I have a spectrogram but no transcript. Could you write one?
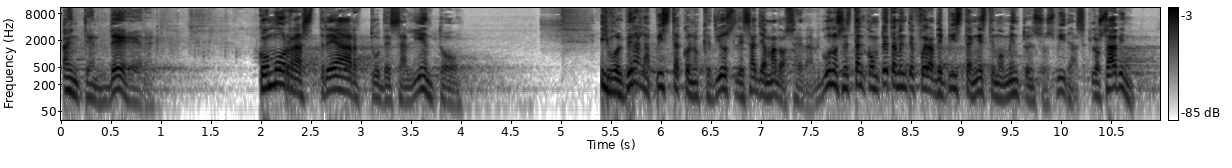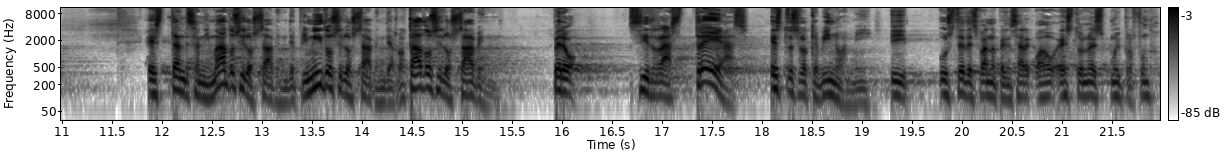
a entender cómo rastrear tu desaliento y volver a la pista con lo que Dios les ha llamado a hacer. Algunos están completamente fuera de pista en este momento en sus vidas. ¿Lo saben? Están desanimados y lo saben, deprimidos y lo saben, derrotados y lo saben. Pero si rastreas, esto es lo que vino a mí. Y ustedes van a pensar, wow, esto no es muy profundo.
